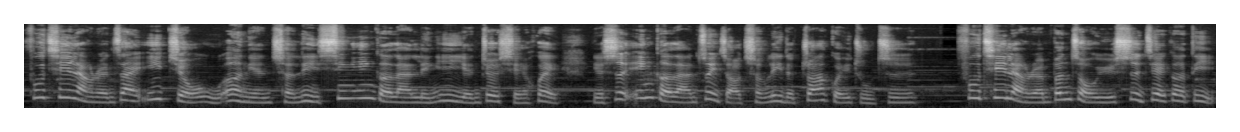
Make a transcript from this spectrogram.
夫妻两人在一九五二年成立新英格兰灵异研究协会，也是英格兰最早成立的抓鬼组织。夫妻两人奔走于世界各地，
